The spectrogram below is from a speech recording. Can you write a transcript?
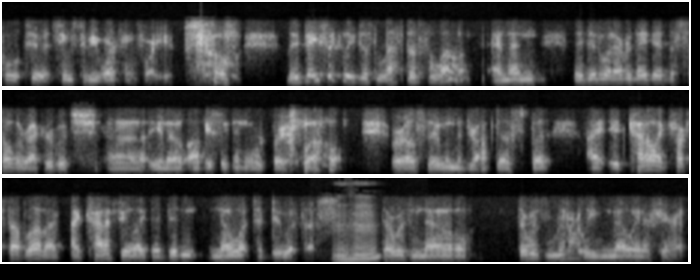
cool too. It seems to be working for you. So they basically just left us alone, and then they did whatever they did to sell the record, which uh, you know obviously didn't work very well, or else they wouldn't have dropped us. But I, it kind of like Truck Stop Love. I I kind of feel like they didn't know what to do with us. mm-hmm. There was no, there was literally no interference.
